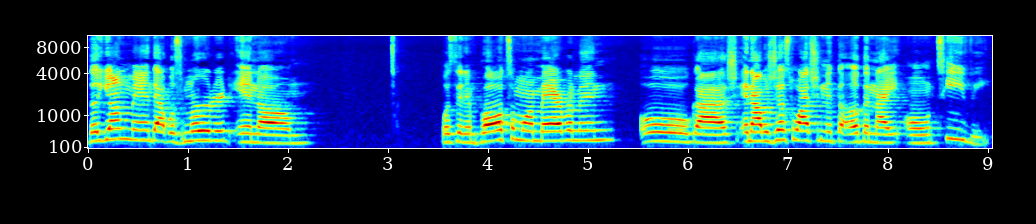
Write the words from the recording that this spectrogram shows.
the young man that was murdered in um was it in Baltimore, Maryland? Oh gosh. And I was just watching it the other night on TV.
